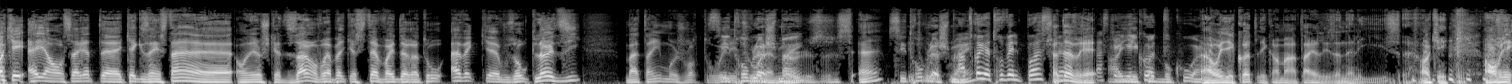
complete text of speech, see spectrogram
OK, hey, on s'arrête euh, quelques instants. euh, on est là jusqu'à 10 heures. On vous rappelle que Steph va être de retour avec euh, vous autres lundi matin. Moi, je vais retrouver S'il les trouve le chemin. C'est- Hein? S'il trouve le chemin. En tout cas, il a trouvé le poste. Ça là, devrait. Parce Ah, qu'il il écoute. écoute beaucoup, hein. Ah oui, écoute les commentaires, les analyses. OK, on vient.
